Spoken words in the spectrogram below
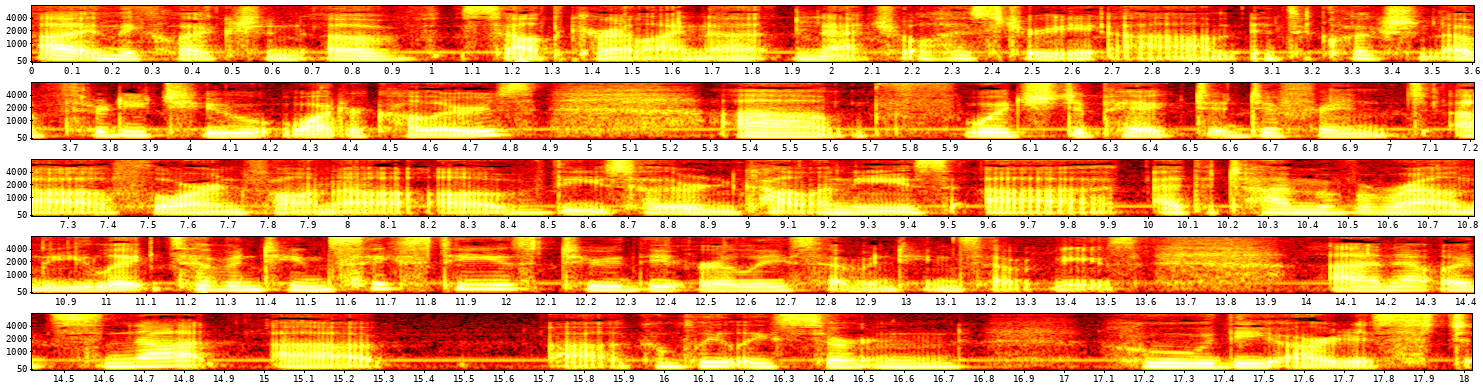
uh, in the collection of South Carolina Natural History. Um, it's a collection of 32 watercolors um, f- which depict different uh, flora and fauna of the southern colonies uh, at the time of around the late 1760s to the early 1770s. Uh, now, it's not uh, completely certain who the artist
